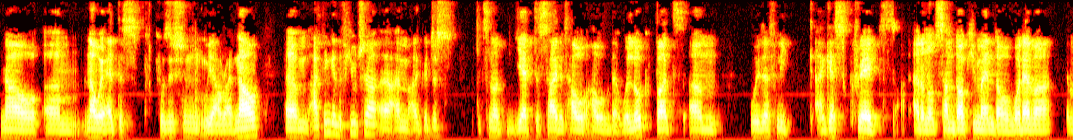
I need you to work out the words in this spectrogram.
now um now we're at this position we are right now. Um, I think in the future, uh, I'm I could just it's not yet decided how how that will look, but um, we definitely I guess create I don't know some document or whatever uh,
